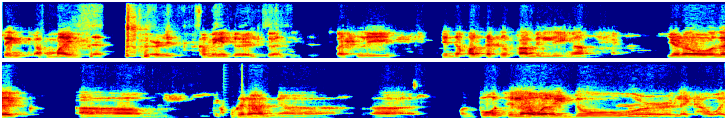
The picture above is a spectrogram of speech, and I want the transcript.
think, akong mindset, early, coming into early 20s, especially in the context of family nga. You know, like, um, di ko nga, uh, magbuot sila what I do, or like how I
